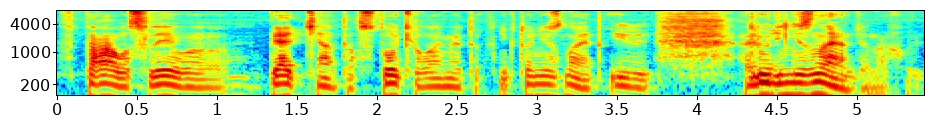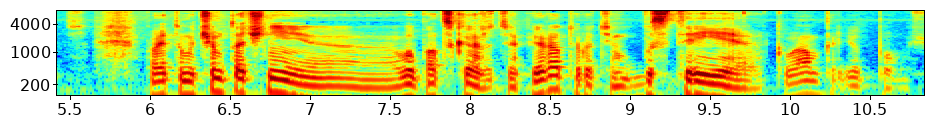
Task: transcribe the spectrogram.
Вправо, слева, 5 километров, 100 километров, никто не знает. И люди не знают, где находится. Поэтому чем точнее вы подскажете оператору, тем быстрее к вам придет помощь.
